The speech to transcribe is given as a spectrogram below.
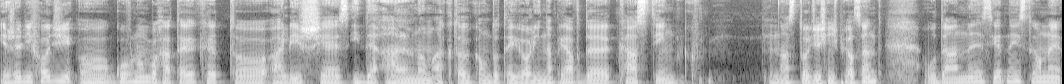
Jeżeli chodzi o główną bohaterkę, to Alicia jest idealną aktorką do tej roli. Naprawdę casting na 110% udany. Z jednej strony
